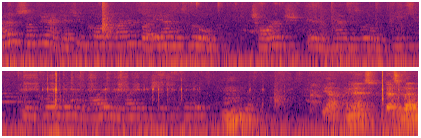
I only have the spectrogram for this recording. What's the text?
I have something I guess you'd call a glider, but it has this little charge and it has this little piece and you plug it in the water and charge it for sixty seconds. Mhm. Yeah, and that's. That's an that- on,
